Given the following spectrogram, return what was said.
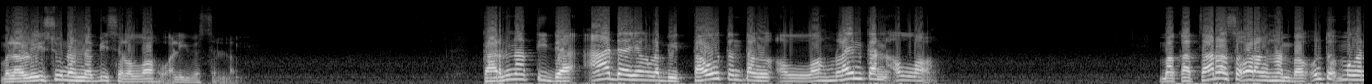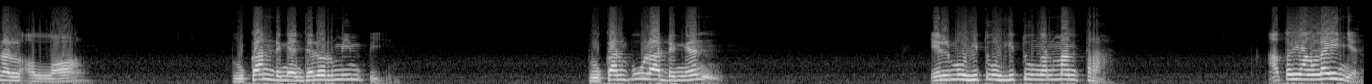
Melalui sunnah Nabi Shallallahu alaihi wasallam. Karena tidak ada yang lebih tahu tentang Allah melainkan Allah. Maka cara seorang hamba untuk mengenal Allah bukan dengan jalur mimpi, bukan pula dengan ilmu hitung-hitungan mantra atau yang lainnya.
